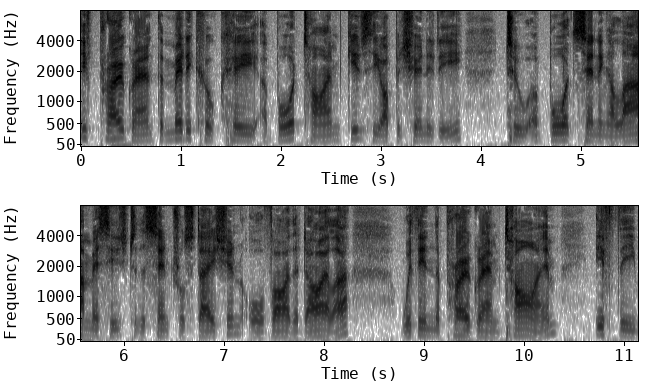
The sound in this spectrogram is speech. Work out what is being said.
If programmed, the medical key abort time gives the opportunity to abort sending alarm message to the central station or via the dialer within the program time if the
